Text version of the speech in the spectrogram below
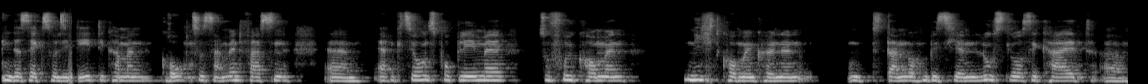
in der Sexualität, die kann man grob zusammenfassen, ähm, Erektionsprobleme, zu früh kommen, nicht kommen können und dann noch ein bisschen Lustlosigkeit, äh,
